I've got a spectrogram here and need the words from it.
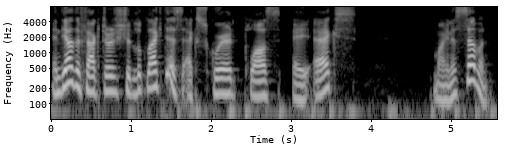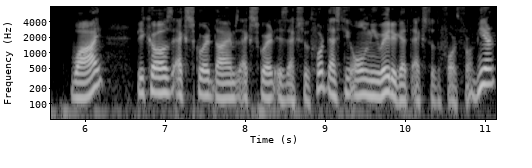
And the other factor should look like this, x squared plus ax minus 7. Why? Because x squared times x squared is x to the fourth. That's the only way to get x to the fourth from here.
